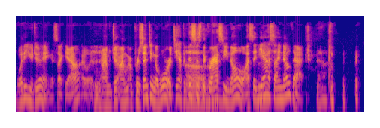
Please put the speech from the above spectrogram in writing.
what, are you doing? It's like, yeah, I- I'm do, I'm, I'm presenting awards. Yeah, but this is the Oh. grassy knoll. I said, Mhm. yes, I know that.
